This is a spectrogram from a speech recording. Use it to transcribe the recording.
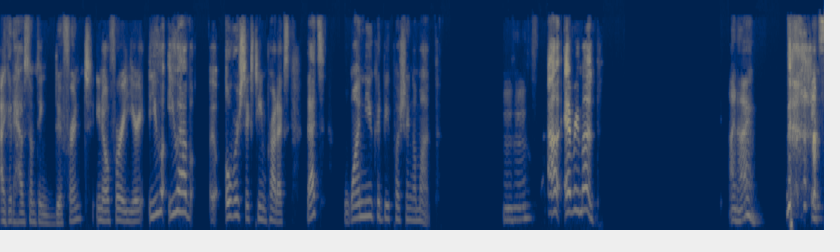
I could have something different, you know, for a year. You you have over 16 products. That's one you could be pushing a month. hmm Uh, every month. I know. It's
